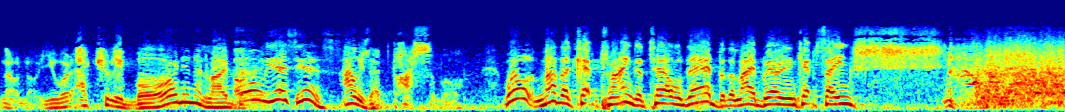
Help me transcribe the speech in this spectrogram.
No, no, you were actually born in a library. Oh, yes, yes. How is that possible? Well, Mother kept trying to tell Dad, but the librarian kept saying, shh.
